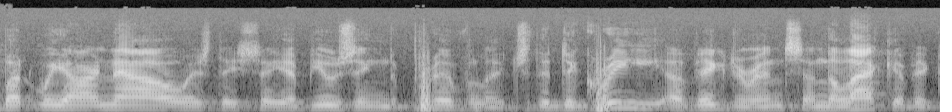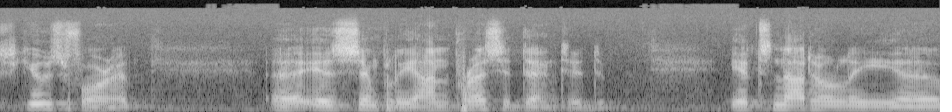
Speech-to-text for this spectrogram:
But we are now, as they say, abusing the privilege. The degree of ignorance and the lack of excuse for it uh, is simply unprecedented. It's not only uh,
